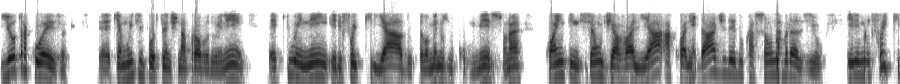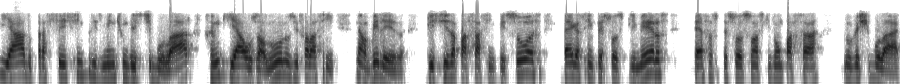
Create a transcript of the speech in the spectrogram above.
E outra coisa, é, que é muito importante na prova do Enem, é que o Enem ele foi criado, pelo menos no começo, né, com a intenção de avaliar a qualidade da educação no Brasil. Ele não foi criado para ser simplesmente um vestibular, ranquear os alunos e falar assim, não, beleza, precisa passar 100 pessoas, pega 100 pessoas primeiros, essas pessoas são as que vão passar no vestibular.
